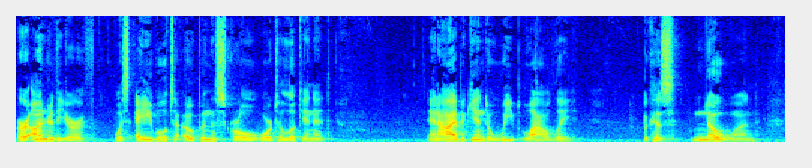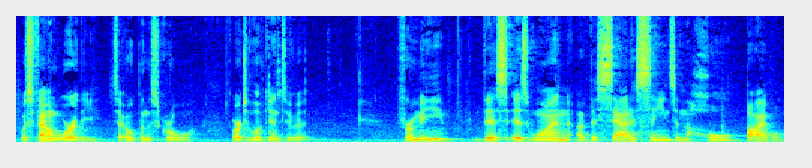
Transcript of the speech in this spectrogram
or under the earth was able to open the scroll or to look in it. And I began to weep loudly because no one was found worthy to open the scroll or to look into it. For me, this is one of the saddest scenes in the whole Bible.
